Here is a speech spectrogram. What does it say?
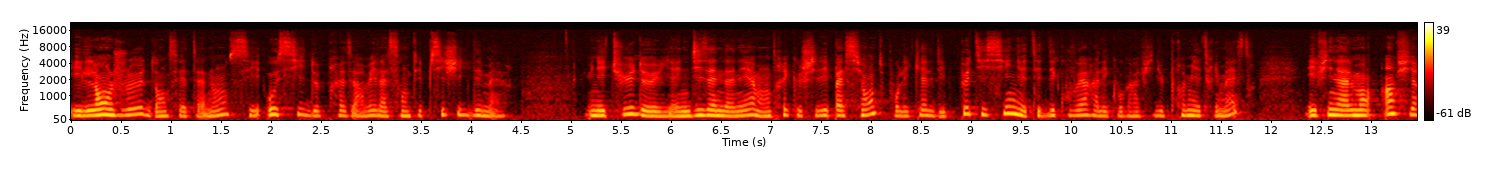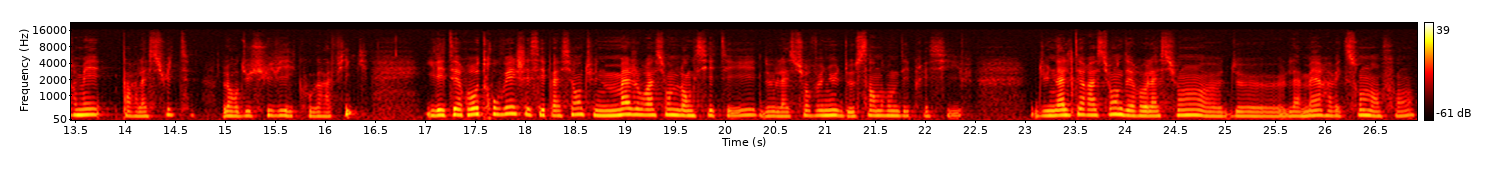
Et l'enjeu dans cette annonce, c'est aussi de préserver la santé psychique des mères. Une étude, il y a une dizaine d'années, a montré que chez les patientes pour lesquelles des petits signes étaient découverts à l'échographie du premier trimestre et finalement infirmés par la suite lors du suivi échographique, il était retrouvé chez ces patientes une majoration de l'anxiété, de la survenue de syndrome dépressif, d'une altération des relations euh, de la mère avec son enfant,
